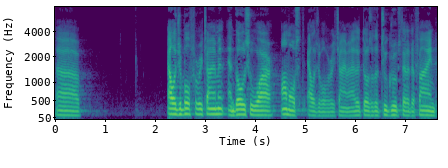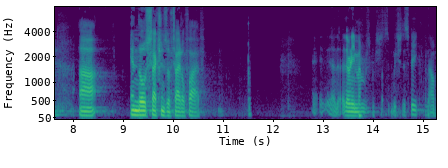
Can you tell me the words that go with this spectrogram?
uh, eligible for retirement and those who are almost eligible for retirement. I think those are the two groups that are defined uh, in those sections of Title V. Are there any members which wish to speak? I'll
